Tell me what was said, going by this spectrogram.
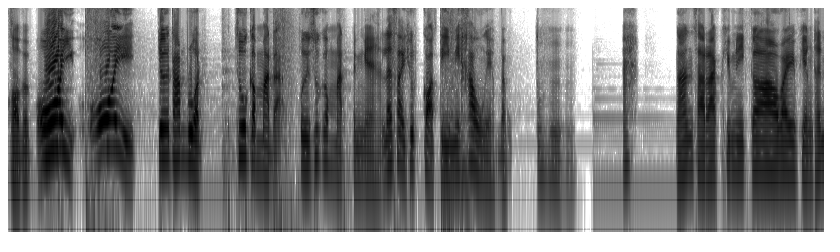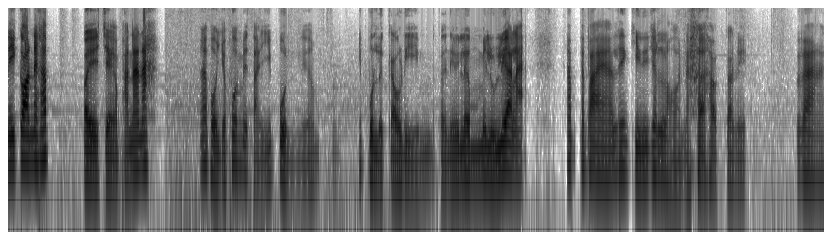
ขอแบบ โอ้ย โอ้ย เจอตำรวจสู้กับหมัดอะปืนสู้กับหมัดเป็นไง แล้วใส่ชุดเกาะตีไม่เข้าไงแบบอือหืออะงั้นสำหรับคลิปนี้ก็ไว้เพียงเท่านี้ก่อนนะครับ ไปเจอกับพันหน้านะถ้าผมจะพูดเป็นภาษาญี่ปุ่นหรือญี่ปุ่นหรือเกาหลีตอนนี้เริ่มไม่รู้เรื่องละครับบ๊ายบายเล่นเกมนี้จะหลอนนะครับ ตอนนี้บ๊ายบาย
